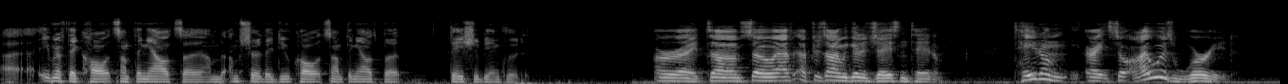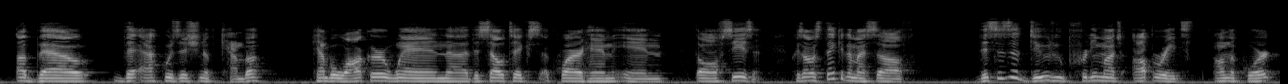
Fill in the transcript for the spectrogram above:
uh, even if they call it something else, uh, I'm, I'm, sure they do call it something else, but they should be included. All right. Um, so after Zion, we go to Jayson Tatum. Tatum. All right. So I was worried about the acquisition of Kemba, Kemba Walker, when uh, the Celtics acquired him in the offseason. Because I was thinking to myself, this is a dude who pretty much operates on the court,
